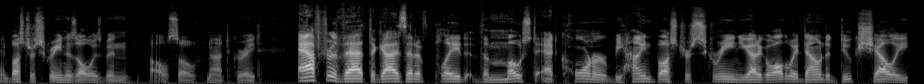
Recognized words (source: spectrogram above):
And Buster Skrine has always been also not great. After that, the guys that have played the most at corner behind Buster Skrine, you got to go all the way down to Duke Shelley.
